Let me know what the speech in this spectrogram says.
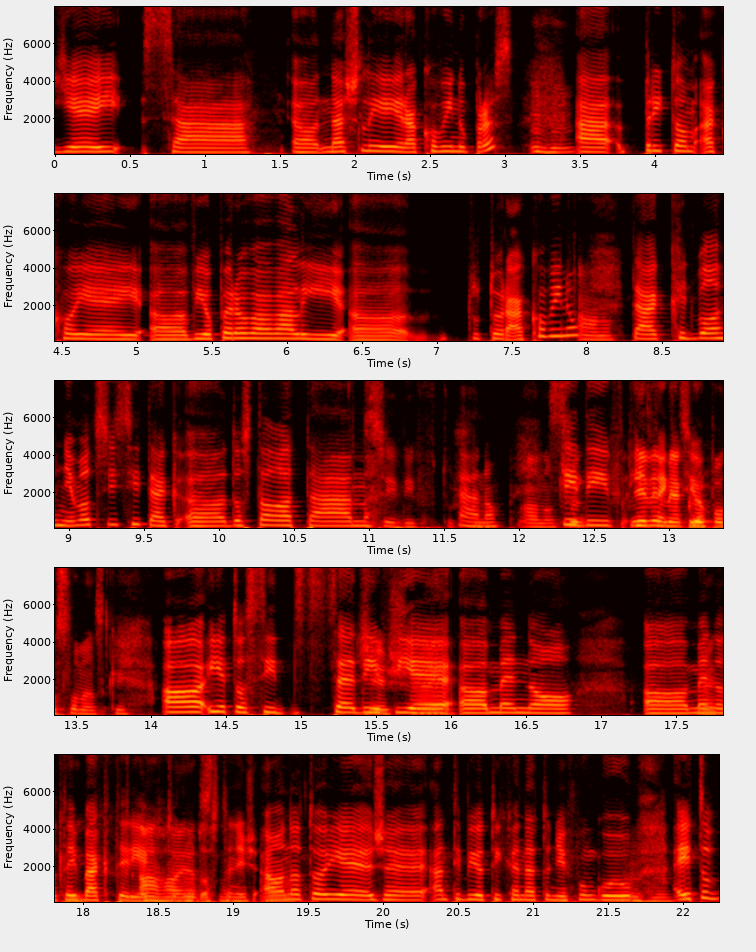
jej sa uh, našli jej rakovinu prs uh-huh. a pritom ako jej uh, vyoperovávali uh, túto rakovinu, áno. tak keď bola v nemocnici, tak uh, dostala tam... C. tuším. Áno, áno C. diff Neviem, ako je po slovensky. Uh, je to C. Je uh, meno uh, meno Nejaký. tej baktérie, Aha, ktorú jasne, dostaneš. A ono to je, že antibiotika na to nefungujú. Uh-huh. A je to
